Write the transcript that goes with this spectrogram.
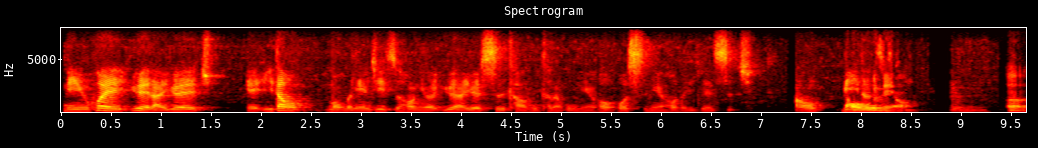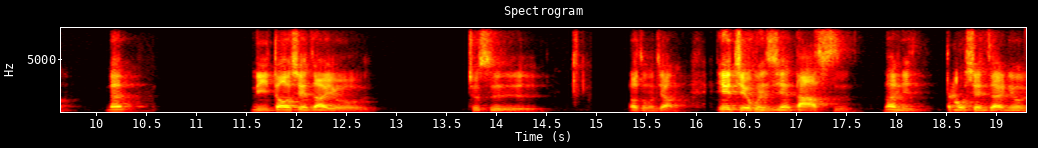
你会越来越，诶，一到某个年纪之后，你会越来越思考你可能五年后或十年后的一些事情。然后，那我问你哦，嗯嗯，那你到现在有就是要怎么讲？因为结婚是件大事，那你到现在你有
